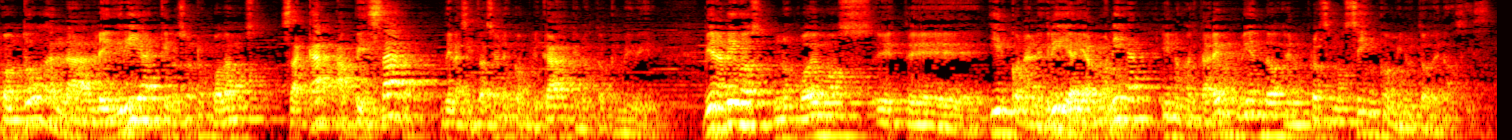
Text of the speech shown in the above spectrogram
con toda la alegría que nosotros podamos sacar a pesar de las situaciones complicadas que nos toquen vivir. Bien amigos, nos podemos este, ir con alegría y armonía y nos estaremos viendo en los próximos 5 minutos de Gnosis.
